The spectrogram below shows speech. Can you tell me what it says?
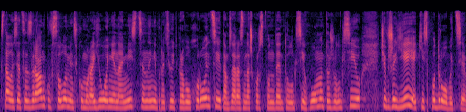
Сталося це зранку в Солом'янському районі. На місці нині працюють правоохоронці. Там зараз наш кореспондент Олексій Гомон. Тож, Олексію, чи вже є якісь подробиці?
